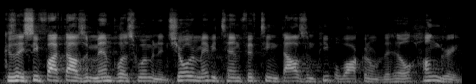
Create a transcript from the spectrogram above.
because they see 5,000 men plus women and children, maybe 10, 15,000 people walking over the hill hungry.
